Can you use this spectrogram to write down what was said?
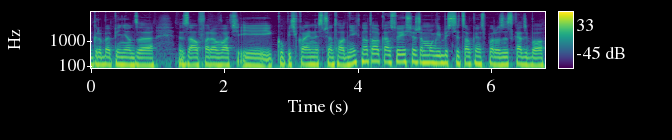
grube pieniądze zaoferować i kupić kolejny sprzęt od nich, no to okazuje się, że moglibyście całkiem sporo zyskać, bo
